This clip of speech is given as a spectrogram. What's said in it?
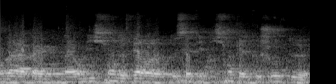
on, a quand même l'ambition de faire de cette édition quelque chose de,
